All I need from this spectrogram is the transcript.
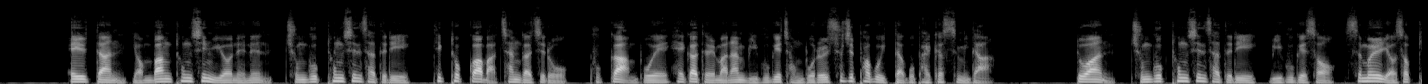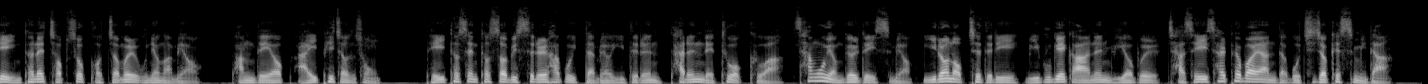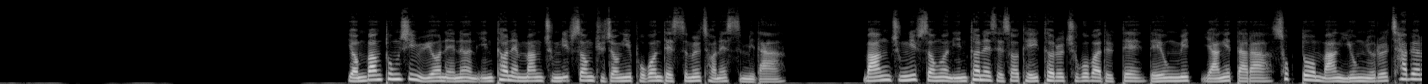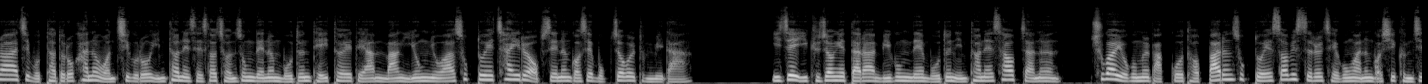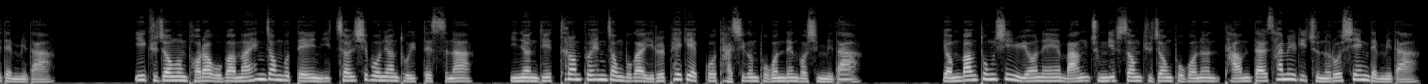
일단 연방통신위원회는 중국 통신사들이 틱톡과 마찬가지로 국가 안보에 해가 될 만한 미국의 정보를 수집하고 있다고 밝혔습니다. 또한 중국 통신사들이 미국에서 26개 인터넷 접속 거점을 운영하며 광대역 IP 전송, 데이터 센터 서비스를 하고 있다며 이들은 다른 네트워크와 상호 연결돼 있으며 이런 업체들이 미국에 가하는 위협을 자세히 살펴봐야 한다고 지적했습니다. 연방통신위원회는 인터넷망 중립성 규정이 복원됐음을 전했습니다. 망 중립성은 인터넷에서 데이터를 주고받을 때 내용 및 양에 따라 속도, 망 이용료를 차별화하지 못하도록 하는 원칙으로 인터넷에서 전송되는 모든 데이터에 대한 망 이용료와 속도의 차이를 없애는 것에 목적을 둡니다. 이제 이 규정에 따라 미국 내 모든 인터넷 사업자는 추가 요금을 받고 더 빠른 속도의 서비스를 제공하는 것이 금지됩니다. 이 규정은 버락 오바마 행정부 때인 2015년 도입됐으나 2년 뒤 트럼프 행정부가 이를 폐기했고 다시금 복원된 것입니다. 연방통신위원회의 망 중립성 규정 복원은 다음 달 3일 기준으로 시행됩니다.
